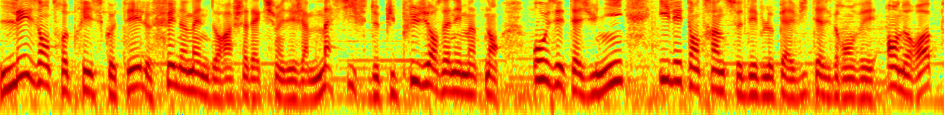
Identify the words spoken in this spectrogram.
les entreprises cotées, phénomène de rachat d'actions est déjà massif depuis plusieurs années maintenant aux États-Unis. Il est en train de se développer à vitesse grand V en Europe.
